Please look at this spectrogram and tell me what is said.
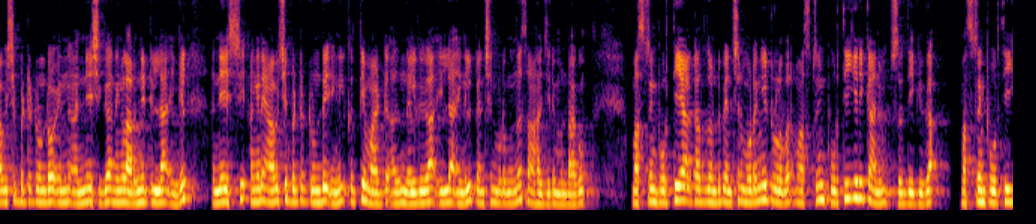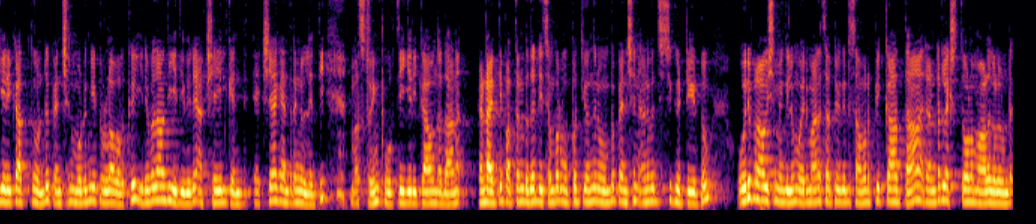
ആവശ്യപ്പെട്ടിട്ടുണ്ടോ എന്ന് അന്വേഷിക്കുക. നിങ്ങൾ അറിഞ്ഞിട്ടില്ല എങ്കിൽ അന്വേഷിച്ച് അങ്ങനെ ആവശ്യപ്പെട്ടിട്ടുണ്ട് എങ്കിൽ കൃത്യമായിട്ട് അത് നൽകുക. ഇല്ല എങ്കിൽ പെൻഷൻ മുടങ്ങുന്ന സാഹചര്യം ഉണ്ടാകും. മസ്റ്ററിംഗ് പൂർത്തിയാക്കാത്തതുകൊണ്ട് പെൻഷൻ മുടങ്ങിയിട്ടുള്ളവർ മസ്റ്ററിംഗ് പൂർത്തീകരിക്കാനും ശ്രദ്ധിക്കുക. മസ്റ്ററിംഗ് പൂർത്തീകരിക്കാത്തതുകൊണ്ട് പെൻഷൻ മുടങ്ങിയിട്ടുള്ളവർക്ക് ഇരുപതാം തീയതി വരെ അക്ഷയയിൽ അക്ഷയ കേന്ദ്രങ്ങളിലെത്തി മസ്റ്ററിംഗ് പൂർത്തീകരിക്കാവുന്നതാണ്. രണ്ടായിരത്തി പത്തൊൻപത് ഡിസംബർ മുപ്പത്തിയൊന്നിന് മുമ്പ് പെൻഷൻ അനുവദിച്ച് കിട്ടിയിട്ടും ഒരു പ്രാവശ്യമെങ്കിലും വരുമാന സർട്ടിഫിക്കറ്റ് സമർപ്പിക്കാത്ത രണ്ടര ലക്ഷത്തോളം ആളുകളുണ്ട്.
